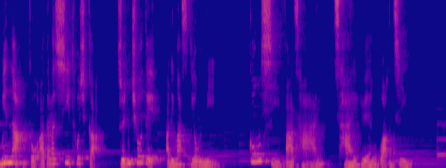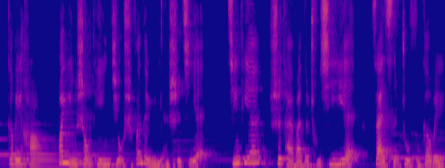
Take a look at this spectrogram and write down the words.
みんなごあだらしとしが中秋でありますよ n i 恭喜发财，财源广进。各位好，欢迎收听九十分的语言世界。今天是台湾的除夕夜，在此祝福各位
